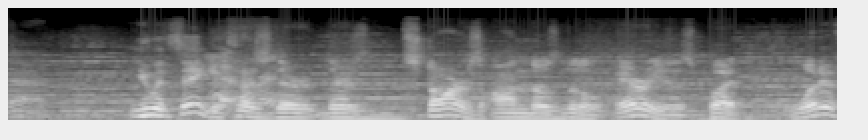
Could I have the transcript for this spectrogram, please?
that. You would think Yeah, because right? there there's stars on those little areas, but what if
